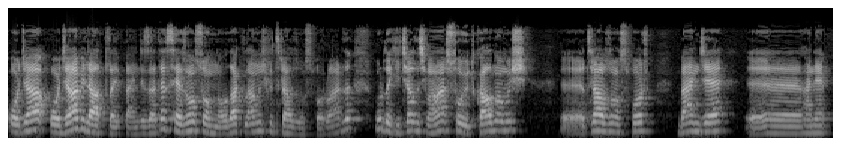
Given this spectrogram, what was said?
ocağa, ocağa bile atlayıp bence zaten sezon sonuna odaklanmış bir Trabzonspor vardı. Buradaki çalışmalar soyut kalmamış. E, Trabzonspor bence e, hani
